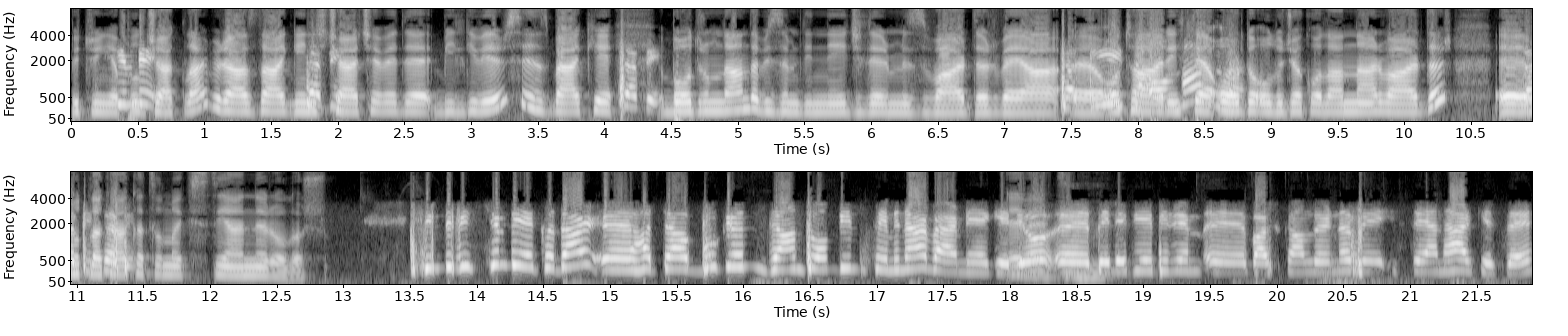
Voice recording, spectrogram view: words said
bütün yapılacaklar. Şimdi, Biraz daha geniş tabii. çerçevede bilgi verirseniz belki tabii. Bodrum'dan da bizim dinleyicilerimiz vardır veya e, tabii, e, o tarihte orada olacak olanlar vardır. E, tabii, mutlaka tabii. katılmak isteyenler olur. Şimdi biz şimdiye kadar e, hatta bugün Can Tombil seminer vermeye geliyor. Evet. E, belediye birim e, başkanlarına ve isteyen herkese.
